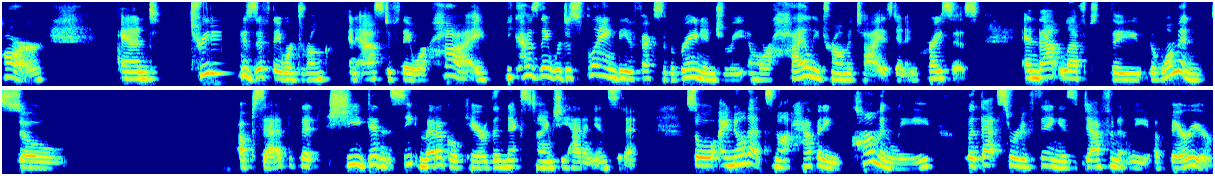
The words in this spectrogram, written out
car and treated as if they were drunk and asked if they were high because they were displaying the effects of a brain injury and were highly traumatized and in crisis. And that left the the woman so upset that she didn't seek medical care the next time she had an incident. So i know that's not happening commonly but that sort of thing is definitely a barrier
